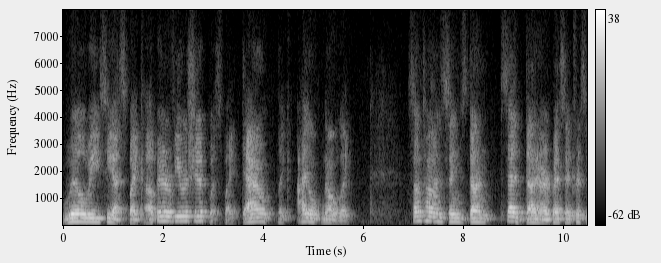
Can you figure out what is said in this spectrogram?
Will we see a spike up in our viewership? A spike down? Like, I don't know. Like, sometimes things done, said, done in our best interest.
